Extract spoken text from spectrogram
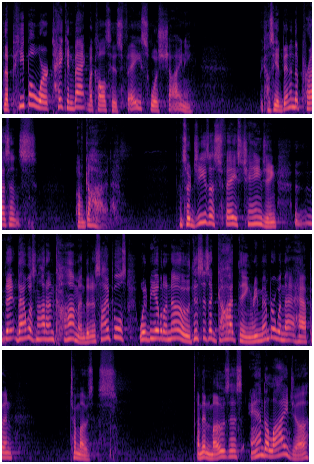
the people were taken back because his face was shining, because he had been in the presence of God. And so Jesus' face changing, that, that was not uncommon. The disciples would be able to know this is a God thing. Remember when that happened to Moses? And then Moses and Elijah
